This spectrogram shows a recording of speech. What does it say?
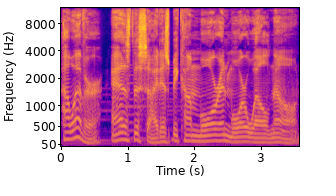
However, as the site has become more and more well known,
